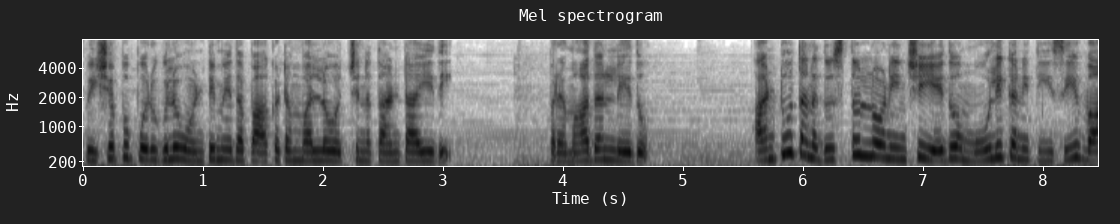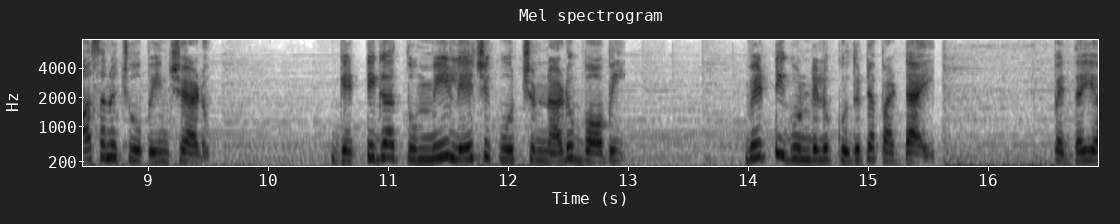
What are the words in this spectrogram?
విషపు పురుగులు ఒంటి మీద పాకటం వల్ల వచ్చిన తంటా ఇది. ప్రమాదం లేదు. అంటూ తన దుస్తుల్లో నుంచి ఏదో మూలికని తీసి వాసన చూపించాడు. గట్టిగా తుమ్మి లేచి కూర్చున్నాడు బాబీ. వెట్టి గుండెలు కుదుట పడ్డాయి పెద్దయ్య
